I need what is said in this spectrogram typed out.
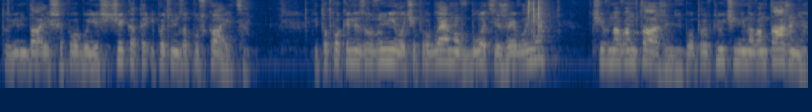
то він далі пробує щикати і потім запускається. І то поки не зрозуміло, чи проблема в блоці живлення, чи в навантаженні. Бо при включенні навантаження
